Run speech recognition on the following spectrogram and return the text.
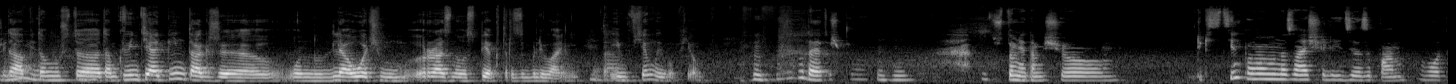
Да, потому что там квинтиапин также, он для очень разного спектра заболеваний. Да. И все мы его пьем. Ну да, я тоже пила. Угу. Что мне там еще Рикситин, по-моему, назначили, и диазепам. Вот.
